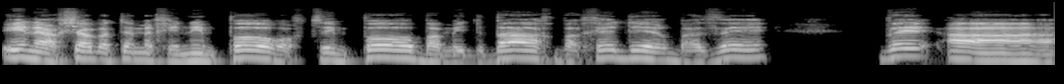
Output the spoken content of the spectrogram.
הנה, עכשיו אתם מכינים פה, רוחצים פה, במטבח, בחדר, בזה, וה...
